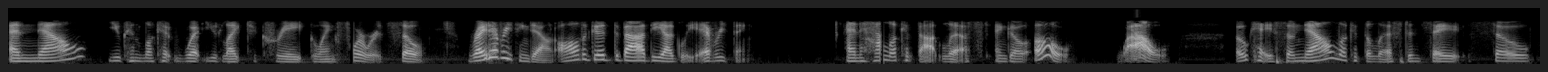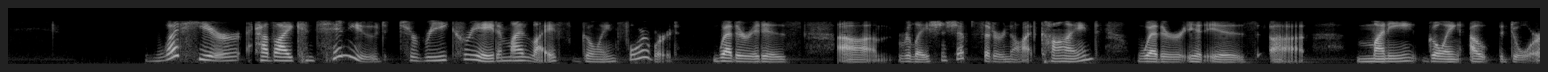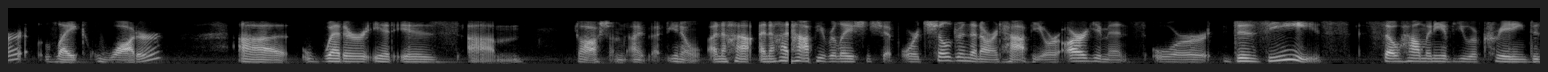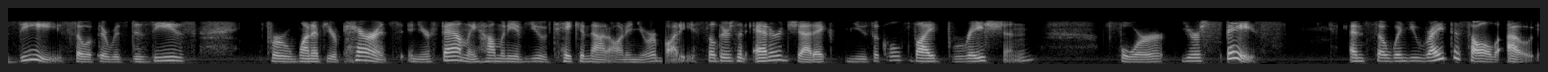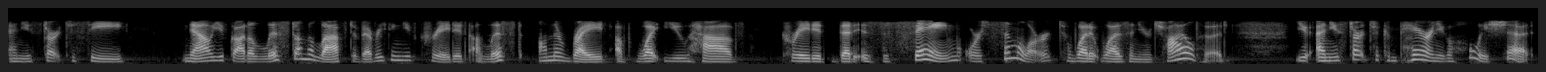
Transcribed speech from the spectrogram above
and now you can look at what you'd like to create going forward. So write everything down, all the good, the bad, the ugly, everything and have a look at that list and go, oh, wow. Okay, so now look at the list and say, so what here have I continued to recreate in my life going forward? Whether it is um, relationships that are not kind, whether it is uh, money going out the door like water, uh, whether it is, um, gosh, I'm, I, you know, an, an unhappy relationship, or children that aren't happy, or arguments, or disease. So, how many of you are creating disease? So, if there was disease for one of your parents in your family, how many of you have taken that on in your body? So, there's an energetic musical vibration for your space. And so, when you write this all out and you start to see now you've got a list on the left of everything you've created, a list on the right of what you have created that is the same or similar to what it was in your childhood. You and you start to compare and you go, "Holy shit.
